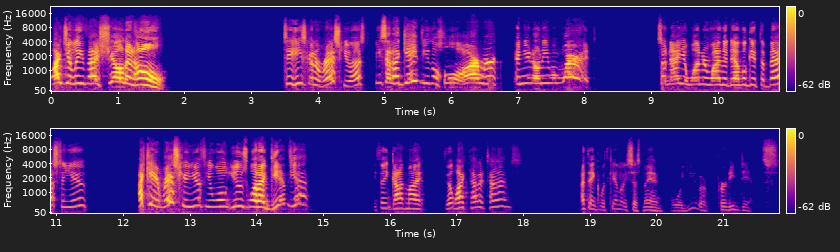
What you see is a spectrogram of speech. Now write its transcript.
Why'd you leave that shield at home? See, he's going to rescue us. He said, I gave you the whole armor and you don't even wear it. So now you wonder why the devil get the best of you. I can't rescue you if you won't use what I give you. You think God might feel like that at times? I think with Kendall, he says, Man, boy, you are pretty dense.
